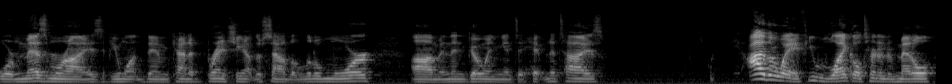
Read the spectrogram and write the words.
or Mesmerize if you want them kind of branching out their sound a little more, um, and then going into Hypnotize. Either way, if you like alternative metal,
